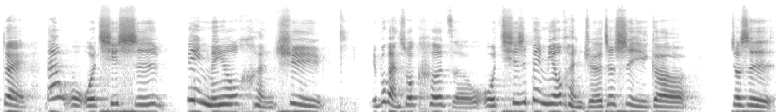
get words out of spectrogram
对，但我我其实并没有很去，也不敢说苛责，我其实并没有很觉得这是一个就是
